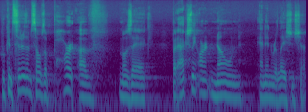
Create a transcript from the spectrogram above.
who consider themselves a part of Mosaic, but actually aren't known and in relationship.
